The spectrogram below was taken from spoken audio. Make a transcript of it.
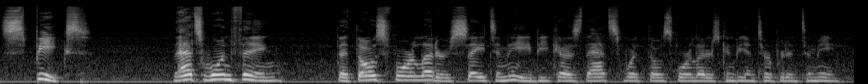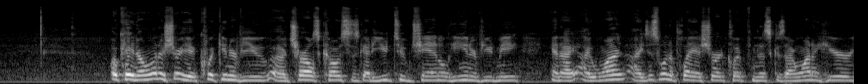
speaks. That's one thing that those four letters say to me because that's what those four letters can be interpreted to mean. Okay, now I want to show you a quick interview. Uh, Charles Coase has got a YouTube channel. He interviewed me, and I, I want I just want to play a short clip from this because I want to hear,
